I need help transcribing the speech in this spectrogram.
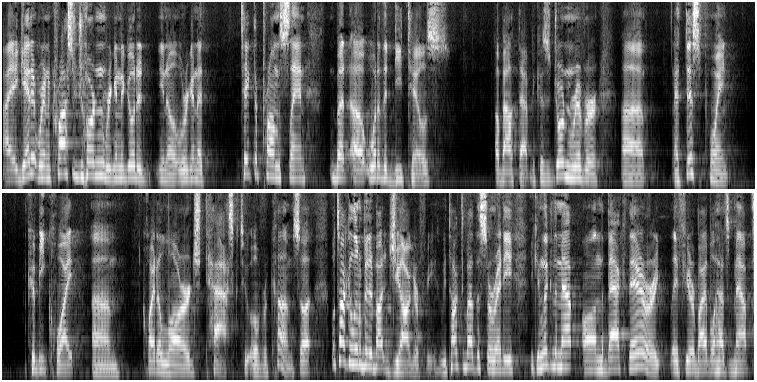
I get it. We're going to cross the Jordan. We're going to go to, you know, we're going to take the promised land but uh, what are the details about that? Because the Jordan River, uh, at this point, could be quite, um, quite a large task to overcome. So uh, we'll talk a little bit about geography. We talked about this already. You can look at the map on the back there, or if your Bible has a map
